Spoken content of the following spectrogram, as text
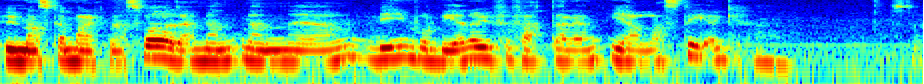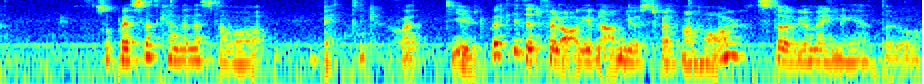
hur man ska marknadsföra. Men, men eh, vi involverar ju författaren i alla steg. Det. Så på ett sätt kan det nästan vara bättre kanske att ge ut på ett litet förlag ibland just för att man har större möjligheter att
